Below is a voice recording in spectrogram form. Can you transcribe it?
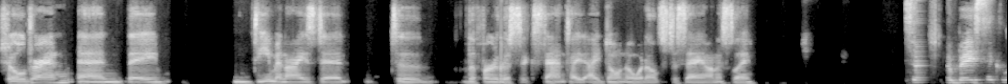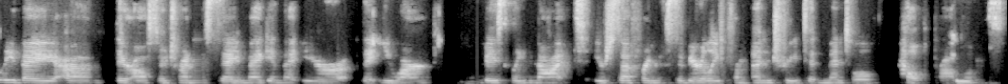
children and they demonized it to the furthest extent. I, I don't know what else to say, honestly. So, so basically, they um, they're also trying to say, Meghan, that you're that you are basically not you're suffering severely from untreated mental health problems.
